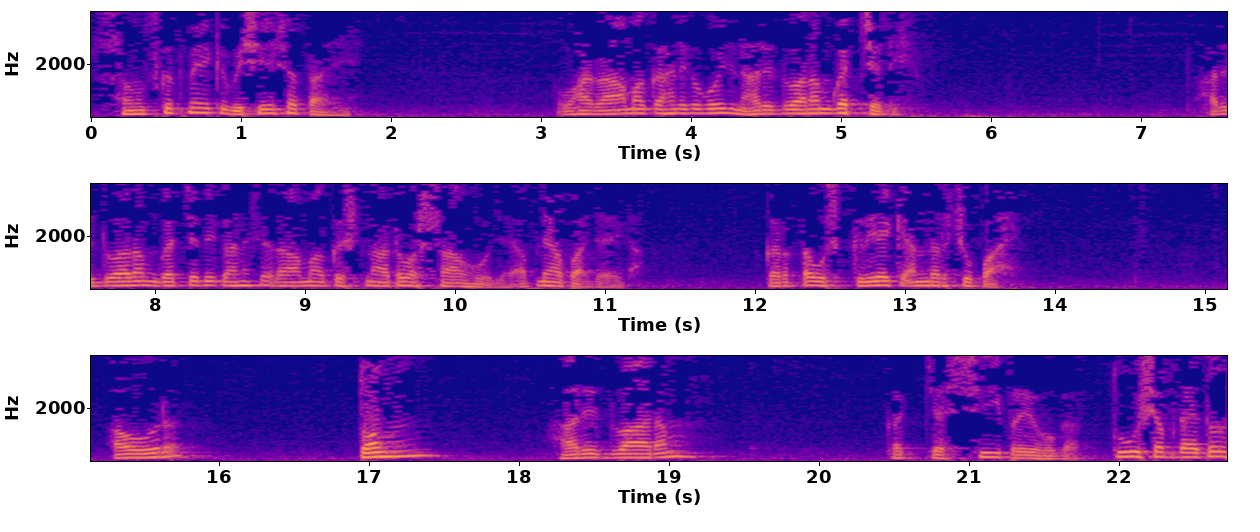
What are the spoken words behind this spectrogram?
संस्कृत में एक विशेषता है। वहाँ राम कहने का कोई नहीं, हरिद्वारम गच्छति। हरिद्वारम गच्छति कहने से रामा कृष्ण अथवा सा हो जाए, अपने आप आ जाएगा। कर्ता उस क्रिया के अंदर छुपा है। और तुम हरिद्वारम कच्च सी प्रयोग होगा। तू शब्द है तो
